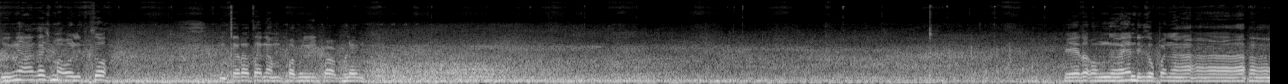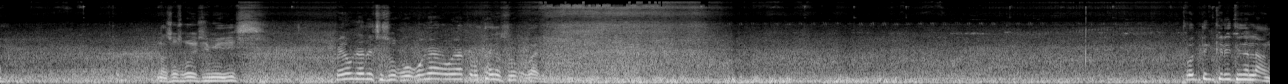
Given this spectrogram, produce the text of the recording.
Yun nga guys, maulit ko. Nagkaroon tayo ng family problem. Pero kung ngayon hindi ko pa na nasusuko si Miss. Pero huwag natin susuko. Huwag huwag natin tayo susuko guys. Konting kiliti na lang.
